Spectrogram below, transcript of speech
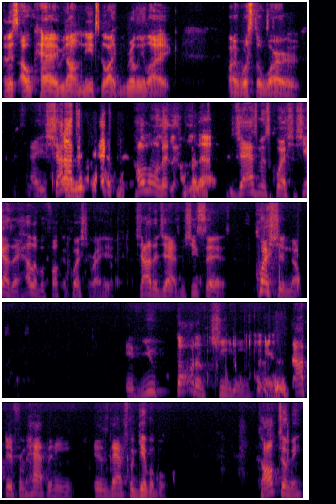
and it's okay. We don't need to like really like, like what's the word? Hey, shout out to Jasmine. Hold on, let, let, let, let Jasmine's question. She has a hell of a fucking question right here. Shout out to Jasmine. She says, "Question though, if you thought of cheating and stopped it from happening, is that forgivable? Talk to me.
